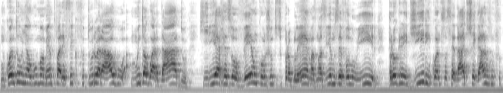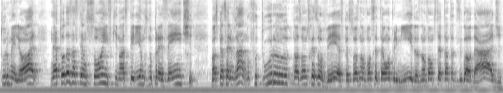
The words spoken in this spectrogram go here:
Enquanto em algum momento parecia que o futuro era algo muito aguardado, que iria resolver um conjunto de problemas, nós íamos evoluir, progredir enquanto sociedade, chegarmos num futuro melhor, né? Todas as tensões que nós teríamos no presente, nós pensaríamos, ah, no futuro nós vamos resolver, as pessoas não vão ser tão oprimidas, não vamos ter tanta desigualdade.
